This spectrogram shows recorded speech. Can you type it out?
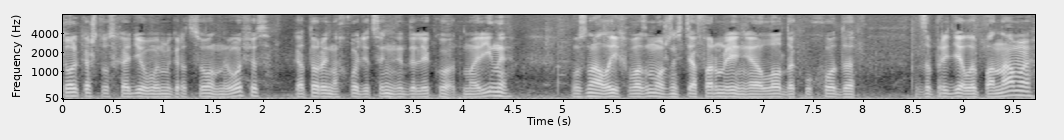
Только что сходил в иммиграционный офис, который находится недалеко от Марины. Узнал их возможности оформления лодок ухода за пределы Панамы.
